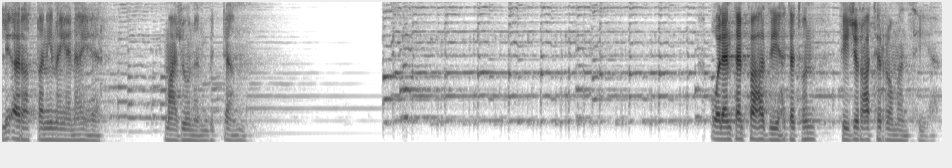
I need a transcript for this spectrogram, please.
لأرى طنين يناير معجونا بالدم. ولن تنفع زيادة في جرعة الرومانسية.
